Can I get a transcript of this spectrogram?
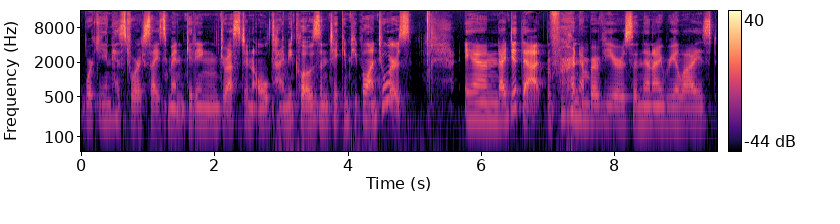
working in historic sites meant getting dressed in old timey clothes and taking people on tours. And I did that for a number of years, and then I realized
